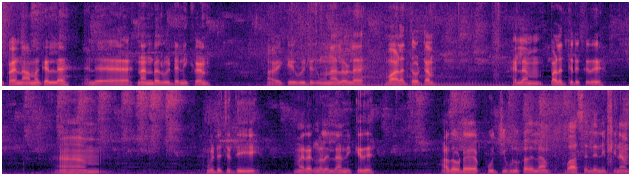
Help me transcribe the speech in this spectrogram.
இப்போ நாமக்கல்லில் இந்த நண்பர் வீட்டை நிற்கிறேன் அவைக்கு வீட்டுக்கு முன்னால் உள்ள வாழைத்தோட்டம் எல்லாம் பழுத்திருக்குது. வீட்டை சுற்றி மரங்கள் எல்லாம் நிற்குது. அதோட பூச்சி புழுக்கள் எல்லாம் வாசலில் நிற்பினோம்.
